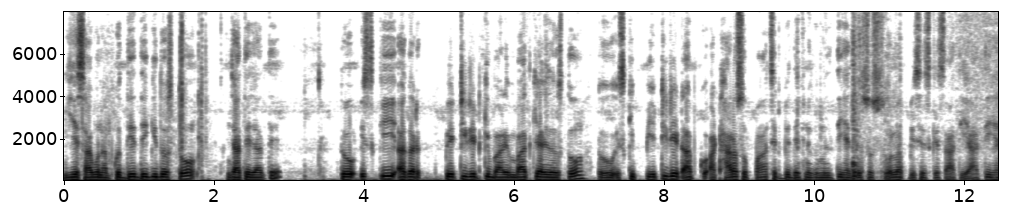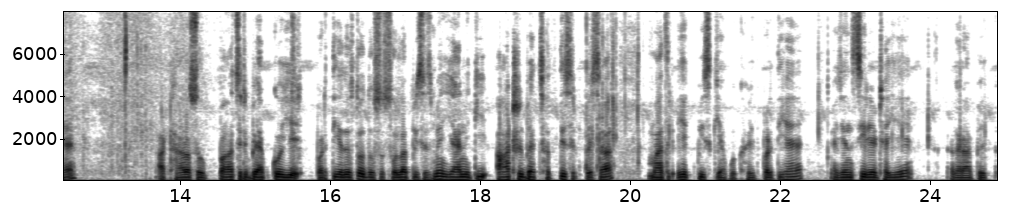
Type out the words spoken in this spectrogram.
ये साबुन आपको दे देगी दोस्तों, जाते जाते। तो इसकी अगर पेटी रेट के बारे में बात किया जाए दोस्तों तो इसकी पेटी रेट आपको अठारह सौ पाँच रुपये देखने को मिलती है, दो सौ सोलह पीसेस के साथ ये आती है। अठारह सौ पाँच रुपये आपको ये पड़ती है दोस्तों, दो सौ सोलह पीसेस में, यानी कि आठ रुपया छत्तीस रुपये सा मात्र एक पीस की आपको ख़रीद पड़ती है। एजेंसी रेट है ये, अगर आप एक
